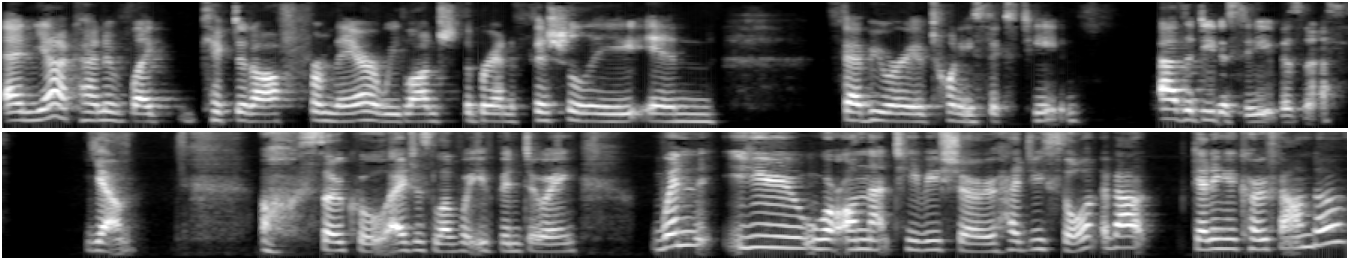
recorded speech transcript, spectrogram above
and yeah, kind of like kicked it off from there. We launched the brand officially in February of 2016 as a D2C business. Yeah. Oh, so cool. I just love what you've been doing. When you were on that TV show, had you thought about getting a co founder?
